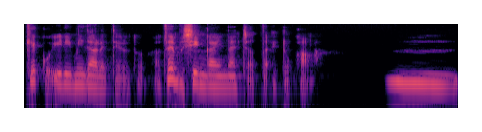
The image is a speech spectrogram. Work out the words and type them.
結構入り乱れてるとか、全部侵害になっちゃったりとか。うん。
